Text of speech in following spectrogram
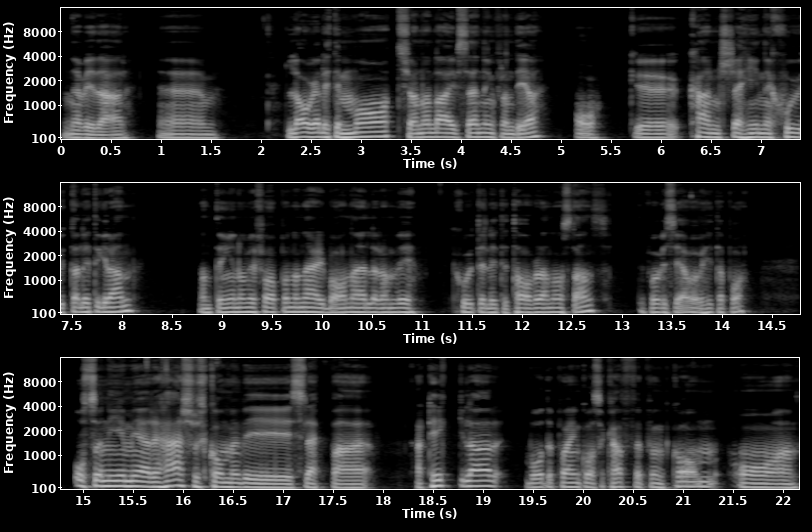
när vi är där. Eh, laga lite mat, köra någon livesändning från det och eh, kanske hinner skjuta lite grann. Antingen om vi får på någon älgbana eller om vi skjuter lite tavla någonstans. Det får vi se vad vi hittar på. Och så i och med det här så kommer vi släppa artiklar både på nkskaffe.com och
